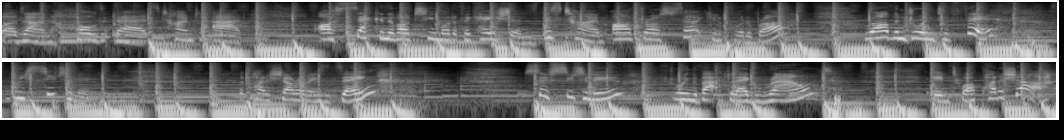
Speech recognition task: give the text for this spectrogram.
Well done, hold it there. It's time to add our second of our two modifications. This time, after our circular de bras, rather than drawing to fifth, we soutenu. The chat remains the same. So soutenu, drawing the back leg round into our chat.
